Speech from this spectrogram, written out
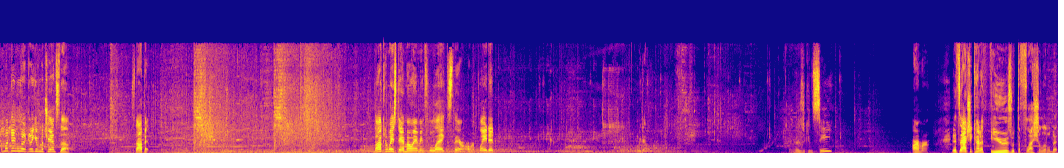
I'm not gonna give him a chance, though. Stop it. Not gonna waste ammo aiming for the legs. They are armor plated. Here we go. And as you can see, armor. And it's actually kind of fused with the flesh a little bit.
